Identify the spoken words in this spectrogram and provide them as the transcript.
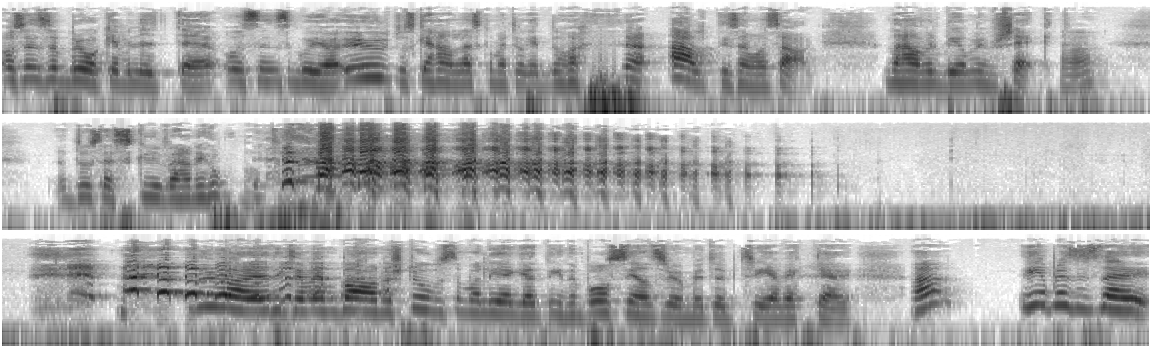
och sen så bråkar vi lite och sen så går jag ut och ska handla så kommer jag tillbaka. Då är alltid samma sak. När han vill be om ursäkt. Ja. Då så här, skruvar han ihop något. Nu var det liksom en barnstol som har legat inne på oss i hans rum i typ tre veckor. Ja, helt plötsligt så här,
